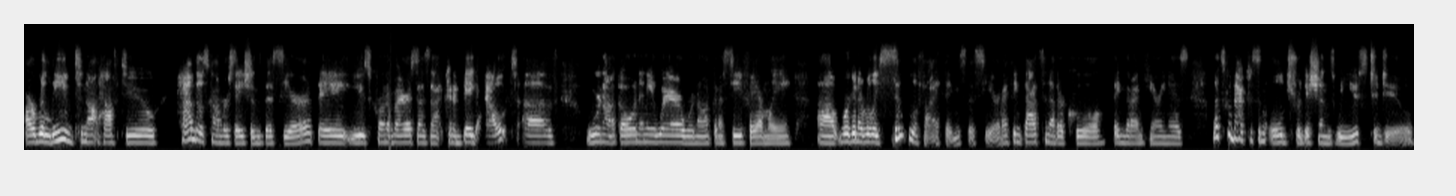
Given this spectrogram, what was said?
are relieved to not have to have those conversations this year. They use coronavirus as that kind of big out of we're not going anywhere, we're not going to see family uh, we're going to really simplify things this year. And I think that's another cool thing that I'm hearing is let's go back to some old traditions we used to do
